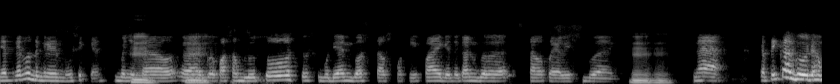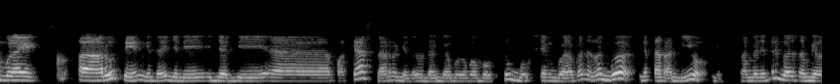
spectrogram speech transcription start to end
nyetir tuh dengerin musik kan gue nyetel hmm. uh, hmm. gue pasang bluetooth terus kemudian gue setel Spotify gitu kan gue setel playlist gue gitu. hmm. nah ketika gue udah mulai uh, rutin gitu ya jadi jadi uh, podcaster gitu udah gabung sama box to box yang gue lakukan adalah gue nyetar radio gitu sambil nyetir gue sambil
